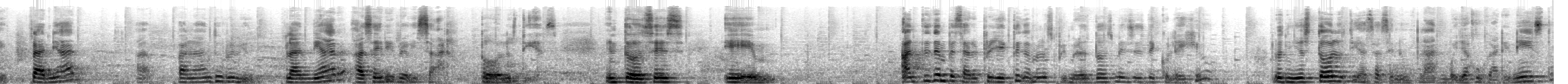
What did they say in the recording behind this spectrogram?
y, planear, plan review, planear, hacer y revisar todos los días. Entonces, Em, antes de empezar el proyecto, digamos los primeros dos meses de colegio, los niños todos los días hacen un plan, voy a jugar en esto,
